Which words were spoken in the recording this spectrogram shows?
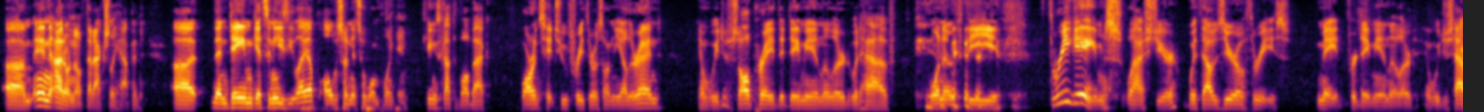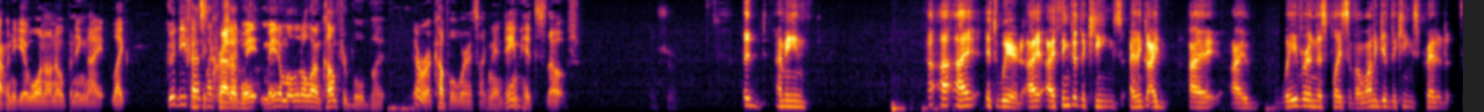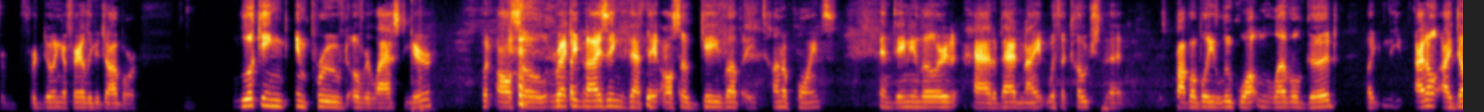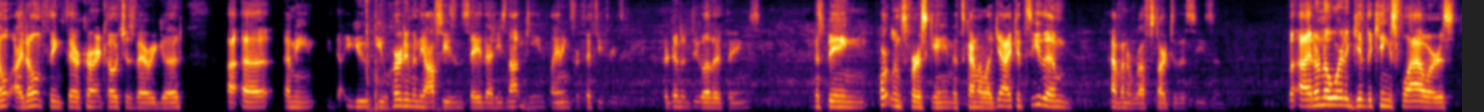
Um, and I don't know if that actually happened. Uh, then Dame gets an easy layup. All of a sudden, it's a one point game. Kings got the ball back. Barnes hit two free throws on the other end. And we just all prayed that Damian Lillard would have one of the three games last year without zero threes made for Damian Lillard. And we just happened to get one on opening night. Like, good defense, That's like we said, made, made him a little uncomfortable, but there were a couple where it's like, man, Dame hits those. Uh, I mean, I, I it's weird. I I think that the Kings. I think I I I waver in this place if I want to give the Kings credit for for doing a fairly good job or looking improved over last year, but also recognizing that they also gave up a ton of points, and Damian Lillard had a bad night with a coach that was probably Luke Walton level good. Like I don't I don't I don't think their current coach is very good uh, uh, I mean, you you heard him in the offseason say that he's not game planning for 53. They're going to do other things. This being Portland's first game, it's kind of like, yeah, I could see them having a rough start to this season. But I don't know where to give the Kings flowers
